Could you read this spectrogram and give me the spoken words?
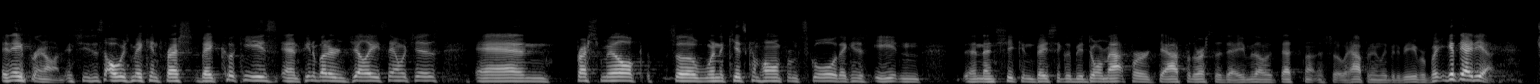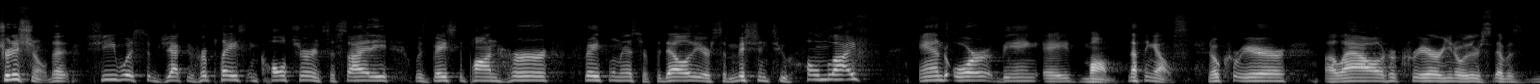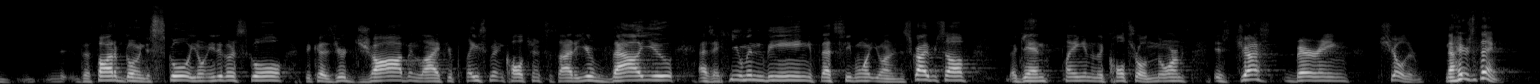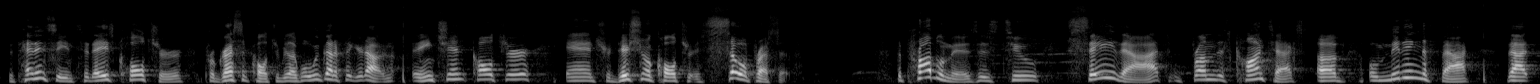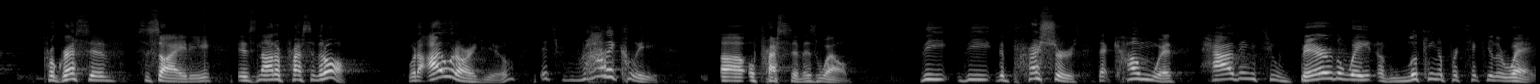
An apron on, and she's just always making fresh baked cookies and peanut butter and jelly sandwiches and fresh milk. So when the kids come home from school, they can just eat, and, and then she can basically be a doormat for dad for the rest of the day, even though that's not necessarily what happened in Leave It to Beaver. But you get the idea traditional, that she was subjective. Her place in culture and society was based upon her faithfulness or fidelity or submission to home life and or being a mom. Nothing else. No career allowed. Her career, you know, there's, that was the thought of going to school. You don't need to go to school because your job in life, your placement in culture and society, your value as a human being, if that's even what you want to describe yourself, again, playing into the cultural norms, is just bearing children. Now, here's the thing the tendency in today's culture, progressive culture, be like, well, we've got to figure it out. And ancient culture and traditional culture is so oppressive. The problem is, is to say that from this context of omitting the fact that progressive society is not oppressive at all. What I would argue, it's radically uh, oppressive as well. The, the, the pressures that come with having to bear the weight of looking a particular way,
